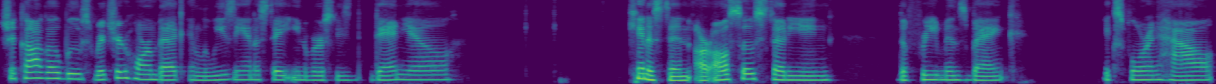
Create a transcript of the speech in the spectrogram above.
Chicago Booth's Richard Hornbeck and Louisiana State University's Danielle Keniston are also studying the Freedmen's Bank, exploring how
